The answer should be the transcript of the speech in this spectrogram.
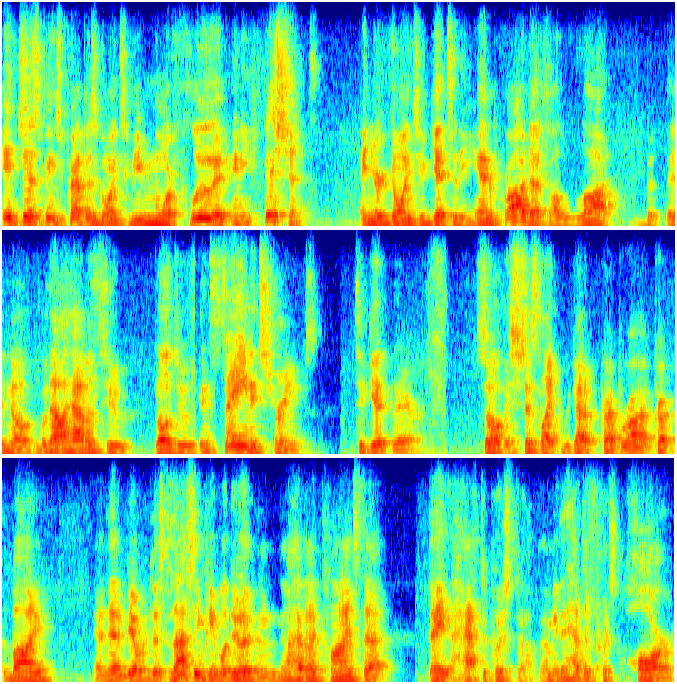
It just means prep is going to be more fluid and efficient. And you're going to get to the end product a lot, you know, without having to go to insane extremes to get there. So it's just like we got to prep prep the body and then be able to do this. Because I've seen people do it, and I have had clients that they have to push. The, I mean, they have to push hard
